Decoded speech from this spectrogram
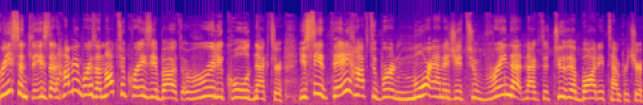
recently is that hummingbirds are not too crazy about really cold nectar. You see, they have to burn more energy to bring that nectar to their body temperature.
